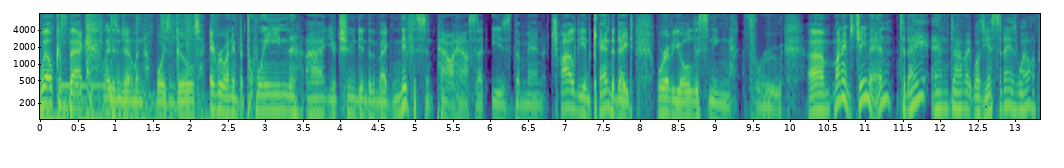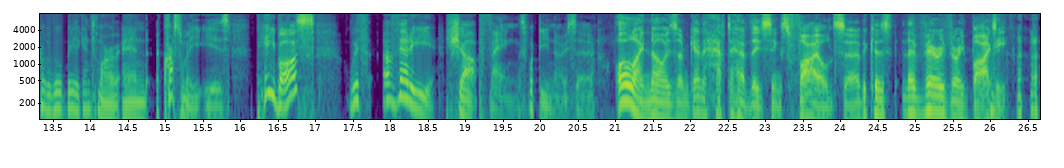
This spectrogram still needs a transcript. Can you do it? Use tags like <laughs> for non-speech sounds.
Welcome back, ladies and gentlemen, boys and girls, everyone in between. Uh, you're tuned into the magnificent powerhouse that is the Manchildian Candidate, wherever you're listening through. Um, my name's G Man today, and um, it was yesterday as well. and probably will be again tomorrow. And across from me is P Boss with a very sharp fangs. What do you know, sir? All I know is I'm going to have to have these things filed, sir, because they're very, very bitey. <laughs>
